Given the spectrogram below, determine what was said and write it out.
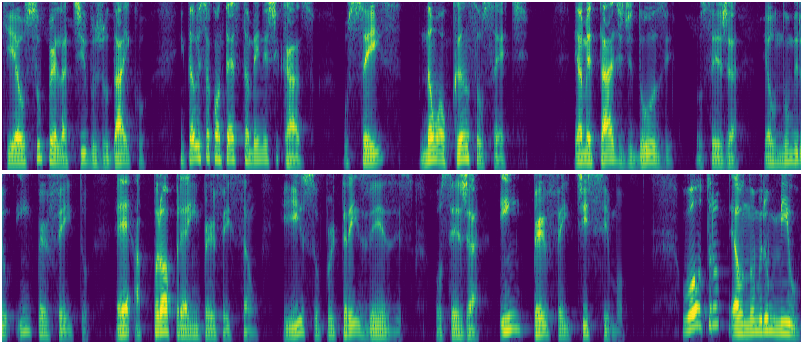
que é o superlativo judaico? Então isso acontece também neste caso. O 6 não alcança o 7 é a metade de 12, ou seja, é o número imperfeito, é a própria imperfeição, e isso por três vezes, ou seja, imperfeitíssimo. O outro é o número mil,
